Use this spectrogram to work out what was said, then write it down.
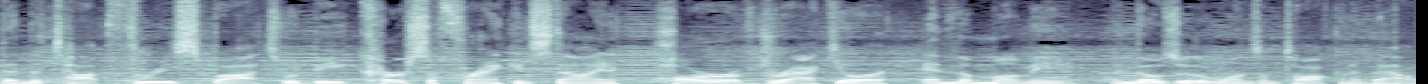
then the top three spots would be Curse of Frankenstein, Horror of Dracula, and The Mummy. And those are the ones I'm talking about.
